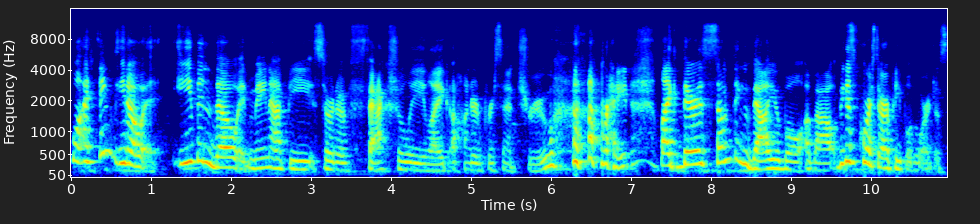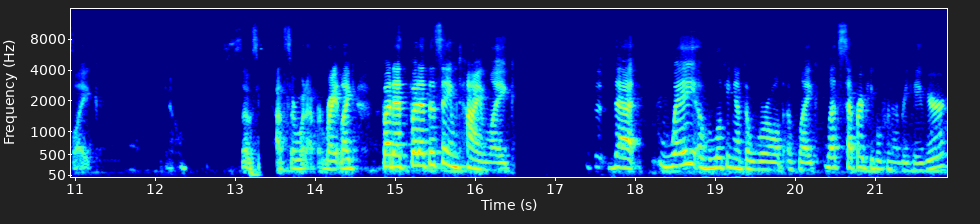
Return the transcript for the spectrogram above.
Well, I think, you know, even though it may not be sort of factually like 100% true, right? Like there is something valuable about, because of course there are people who are just like, you know, sociopaths or whatever, right? Like, but at, but at the same time, like th- that way of looking at the world of like, let's separate people from their behavior,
